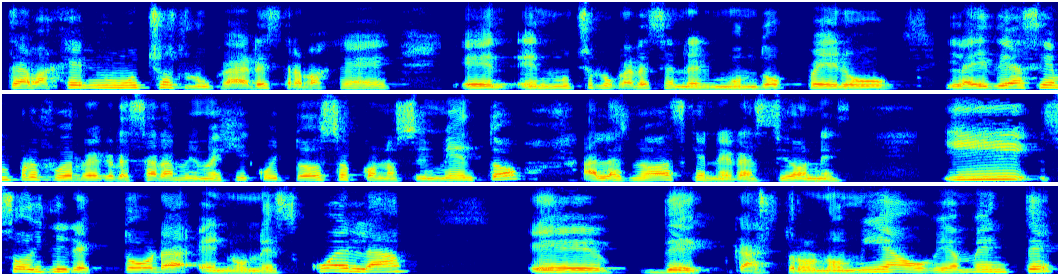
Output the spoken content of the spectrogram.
trabajé en muchos lugares, trabajé en, muchos lugares en el mundo, pero la idea siempre fue regresar a mi México y todo ese conocimiento a las nuevas generaciones. Y soy directora en una escuela eh, de gastronomía, obviamente,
